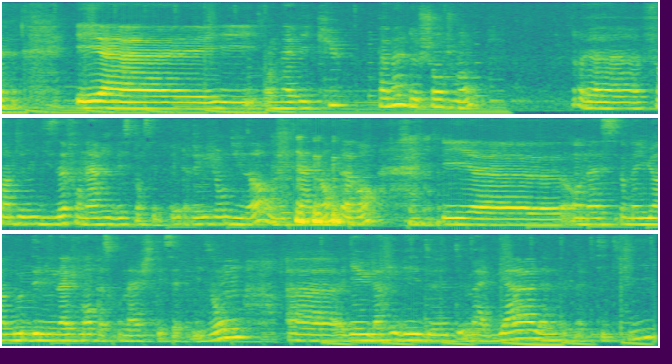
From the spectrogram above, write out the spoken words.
et, euh, et on a vécu pas mal de changements. Euh, fin 2019, on est arrivé dans cette belle région du Nord. On était à Nantes avant. Et on, a, on a eu un autre déménagement parce qu'on a acheté cette maison. Il y a eu l'arrivée de, de Malia, la- ma petite fille.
